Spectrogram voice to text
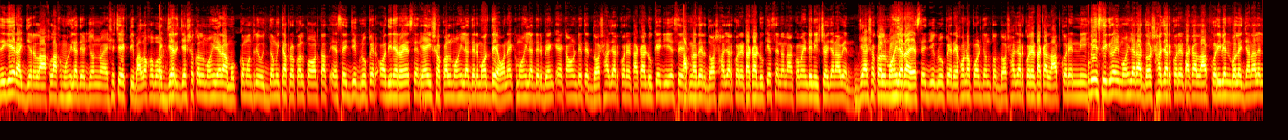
এদিকে রাজ্যের লাখ লাখ মহিলাদের জন্য এসেছে একটি ভালো খবর। রাজ্যের যে সকল মহিলারা মুখ্যমন্ত্রী উদ্যমিতা প্রকল্প অর্থাৎ এসএইচজি গ্রুপের অধীনে রয়েছেন, এই সকল মহিলাদের মধ্যে অনেক মহিলাদের ব্যাংক অ্যাকাউন্টেতে দশ হাজার করে টাকা ঢুকে গিয়েছে। আপনাদের দশ হাজার করে টাকা ঢুকেছে না না কমেন্টে নিশ্চয় জানাবেন। যে সকল মহিলারা এসএইচজি গ্রুপের এখনও পর্যন্ত দশ হাজার করে টাকা লাভ করেননি, খুবই শীঘ্রই মহিলারা দশ হাজার করে টাকা লাভ করিবেন বলে জানালেন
